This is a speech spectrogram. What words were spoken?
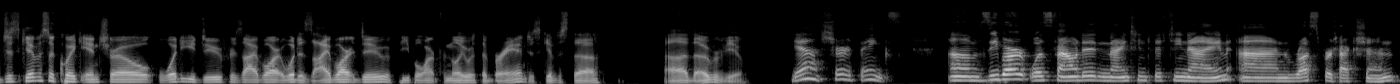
just give us a quick intro. What do you do for Ziebart? What does Ziebart do? If people aren't familiar with the brand, just give us the uh, the overview. Yeah, sure. Thanks. Um, Ziebart was founded in 1959 on rust protection.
